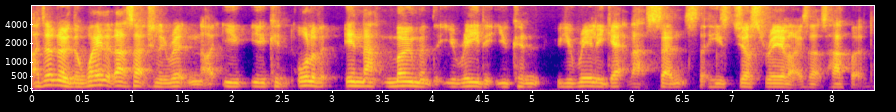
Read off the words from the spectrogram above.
I don't know the way that that's actually written. You you could all of it in that moment that you read it, you can you really get that sense that he's just realised that's happened,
